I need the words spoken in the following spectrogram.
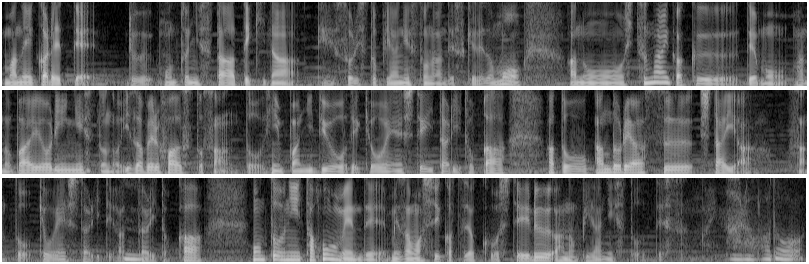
招かれてる本当にスター的な、えーソリストピアニストなんですけれどもあの室内楽でもあのバイオリニストのイザベル・ファウストさんと頻繁にデュオで共演していたりとかあとアンドレアス・シュタイヤさんと共演したりであったりとか、本当に多方面で目覚ましい活躍をしているあのピアニストです。はい。なるほど。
